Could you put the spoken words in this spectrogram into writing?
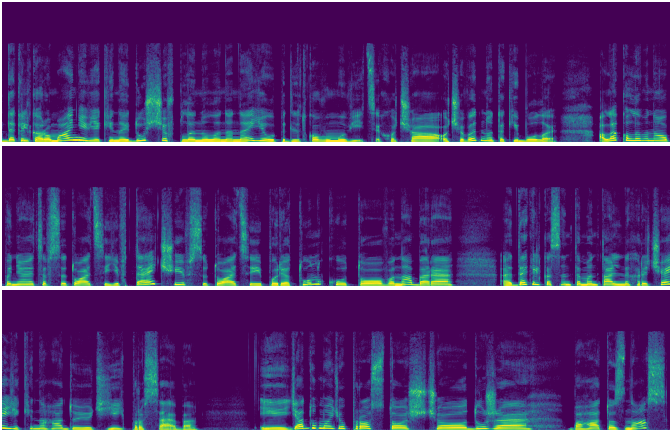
декілька романів, які найдужче вплинули на неї у підлітковому віці. Хоча, очевидно, такі були. Але коли вона опиняється в ситуації втечі, в ситуації порятунку, то вона бере декілька сентиментальних речей, які нагадують їй про себе. І я думаю, просто що дуже багато з нас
